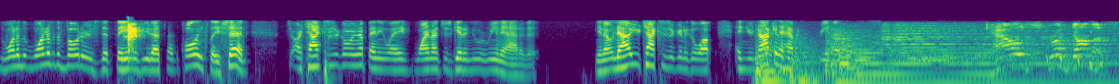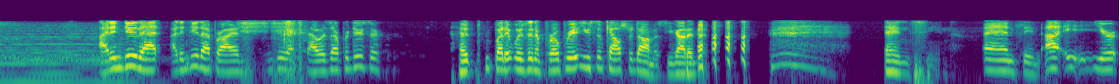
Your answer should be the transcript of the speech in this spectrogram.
one of the one of the voters that they interviewed outside the polling place said, "Our taxes are going up anyway. Why not just get a new arena out of it?" You know, now your taxes are going to go up, and you're not going to have an arena. Cal Stradamus. I didn't do that. I didn't do that, Brian. I didn't do that. That was our producer. but it was an appropriate use of Cal Stradamus. You got it. End scene. And scene. Uh, y- you're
